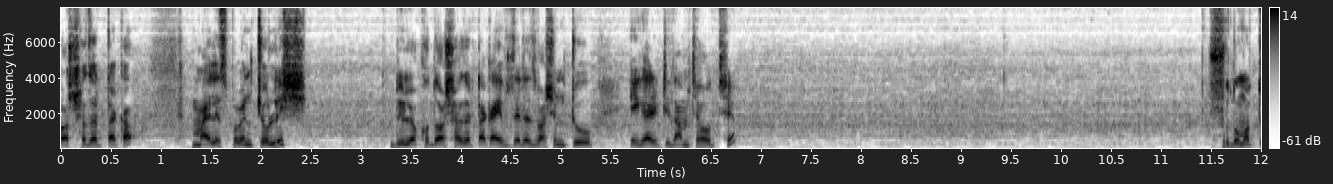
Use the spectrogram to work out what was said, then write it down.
দশ হাজার টাকা। মাইলেজ পাবেন চল্লিশ। দুই লক্ষ দশ হাজার টাকা এফজেডএস ভার্সন টু এই গাড়িটির দাম চা হচ্ছে। শুধুমাত্র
